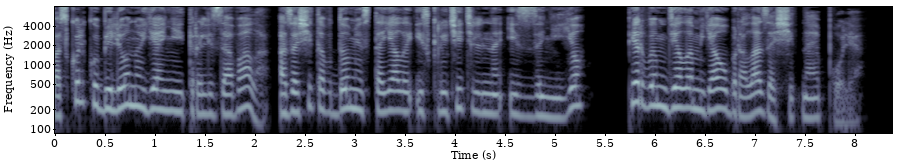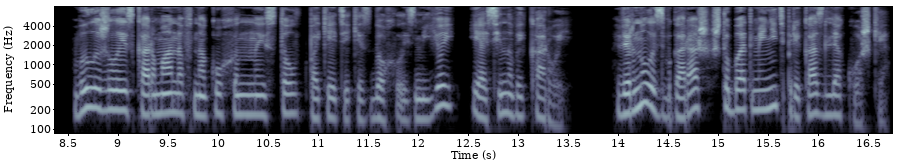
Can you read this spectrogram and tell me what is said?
Поскольку Белену я нейтрализовала, а защита в доме стояла исключительно из-за нее, первым делом я убрала защитное поле. Выложила из карманов на кухонный стол пакетики с дохлой змеей и осиновой корой. Вернулась в гараж, чтобы отменить приказ для кошки.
